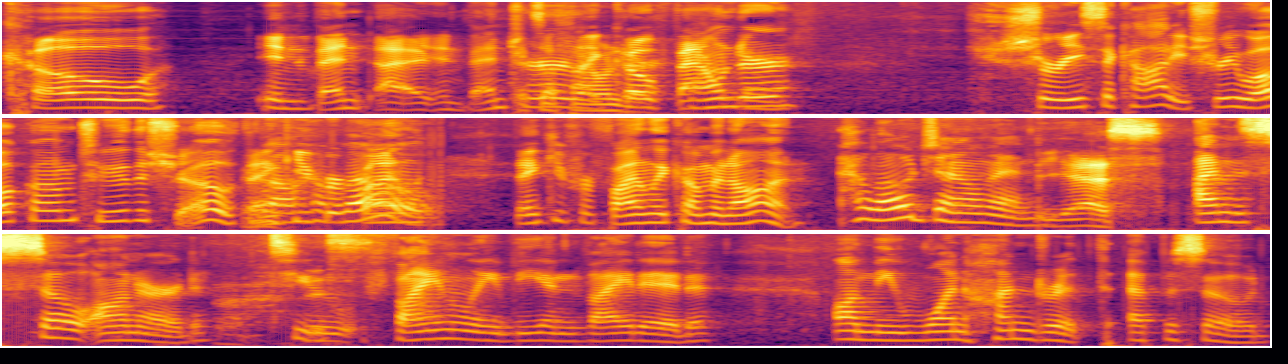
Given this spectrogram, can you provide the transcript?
co invent uh, inventor, It's a like co-founder. Shri Sakati. Shri, welcome to the show. Thank Well, you for finally thank you for finally coming on. Hello, gentlemen. Yes. I'm so honored to finally be invited on the 100th episode.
